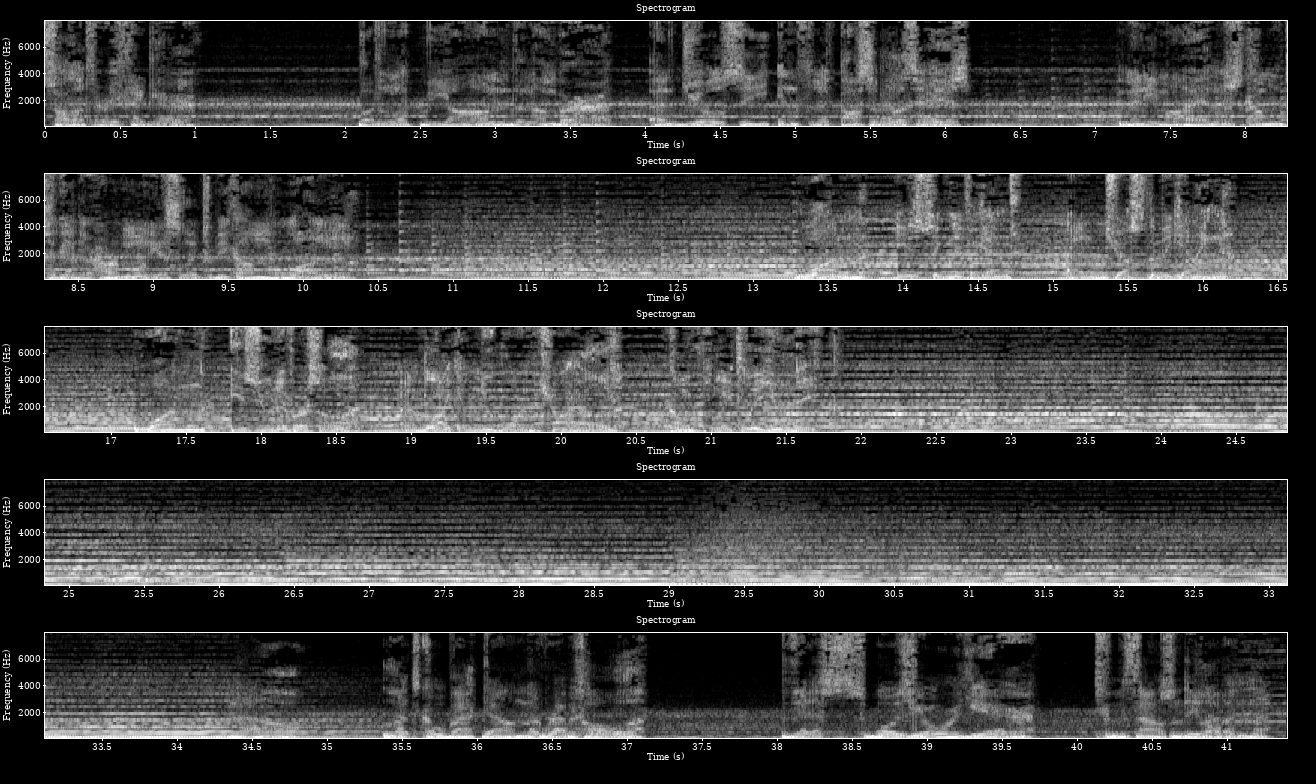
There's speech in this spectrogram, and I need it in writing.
solitary figure. But look beyond the number, and you'll see infinite possibilities. Many minds come together harmoniously to become one. One is significant and just the beginning. One is universal and like a newborn child, completely unique. Back down the rabbit hole. This was your year, 2011.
